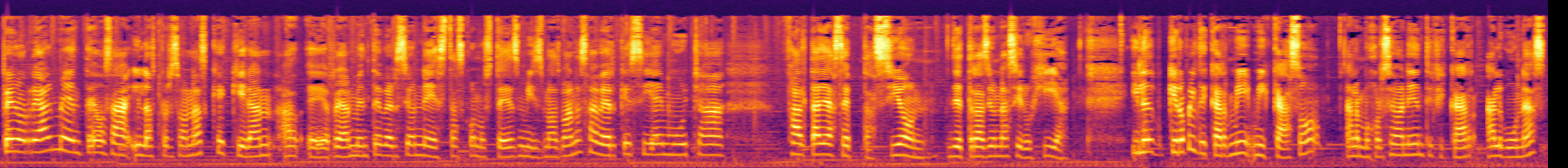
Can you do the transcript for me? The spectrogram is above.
Pero realmente, o sea, y las personas que quieran ah, eh, realmente verse honestas con ustedes mismas van a saber que sí hay mucha falta de aceptación detrás de una cirugía. Y les quiero platicar mi, mi caso, a lo mejor se van a identificar algunas,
